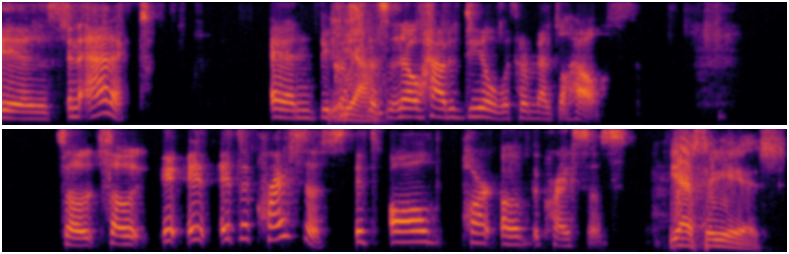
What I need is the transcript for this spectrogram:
is an addict and because Yeah. she doesn't know how to deal with her mental health. So so it, it it's a crisis. It's all part of the crisis. Yes, it is,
